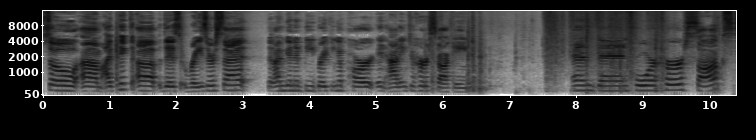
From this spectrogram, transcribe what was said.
So um, I picked up this razor set that I'm going to be breaking apart and adding to her stocking. And then for her socks,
